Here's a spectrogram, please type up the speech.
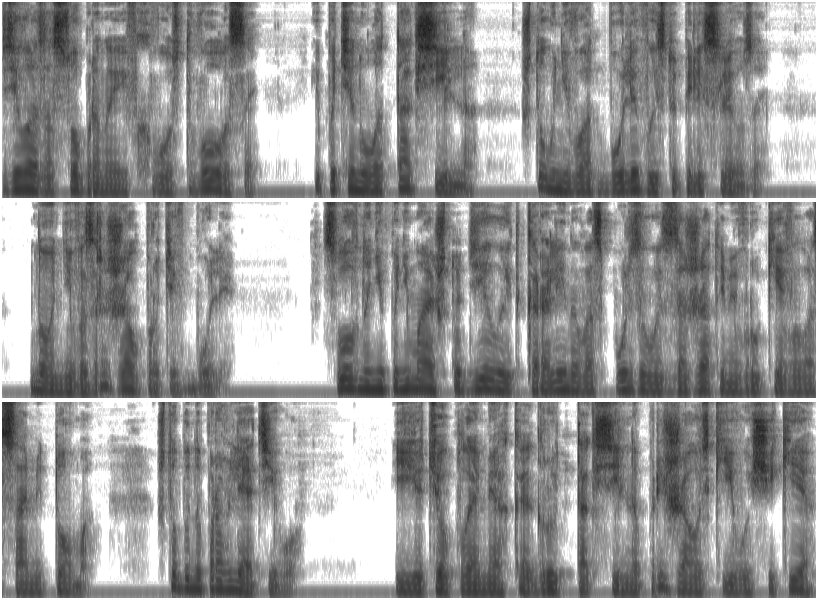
взяла за собранные в хвост волосы и потянула так сильно, что у него от боли выступили слезы. Но он не возражал против боли. Словно не понимая, что делает, Каролина воспользовалась зажатыми в руке волосами Тома, чтобы направлять его. Ее теплая мягкая грудь так сильно прижалась к его щеке,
